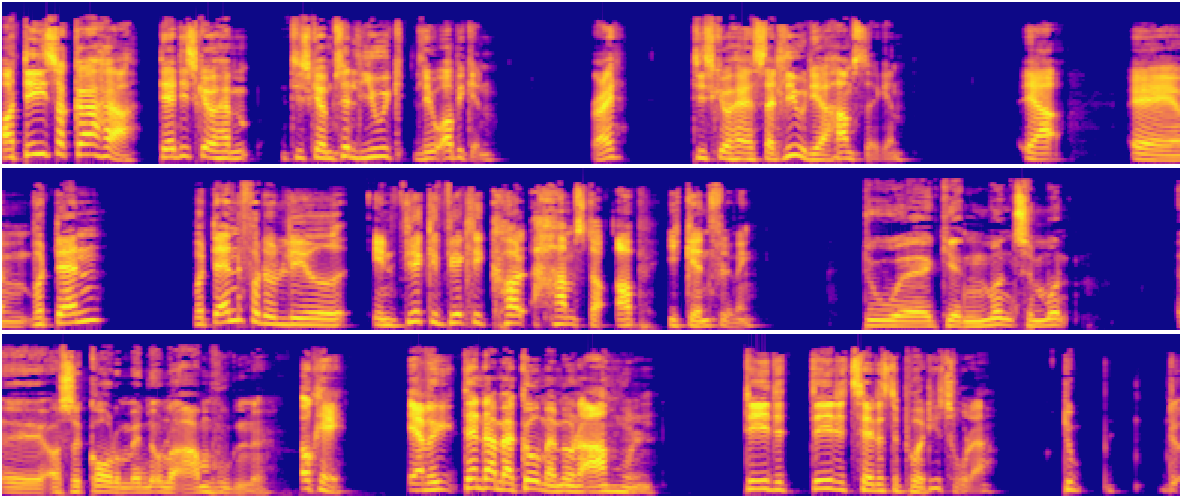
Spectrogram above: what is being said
Og det de så gør her, det er, at de skal jo have, de skal have dem til at leve, leve op igen. Right? De skal jo have sat liv i de her hamster igen. Ja. Øh, hvordan, hvordan får du levet en virkelig, virkelig kold hamster op igen, Flemming? Du øh, giver den mund til mund, øh, og så går du med den under armhulene. Okay, jeg vil, den der med at gå med, med under armhulen, det er det, det er det tætteste på, de to der. Du, du,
